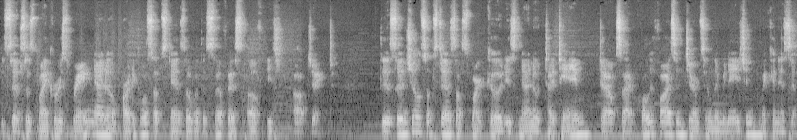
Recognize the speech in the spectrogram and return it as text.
It serves as micro-spraying nanoparticle substance over the surface of each object. The essential substance of Smart Coat is nano-titanium dioxide qualifies in germs elimination mechanism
